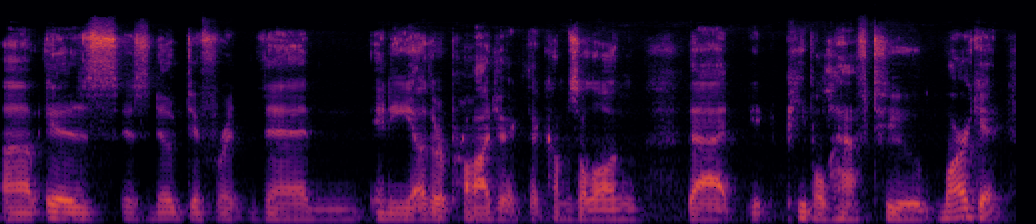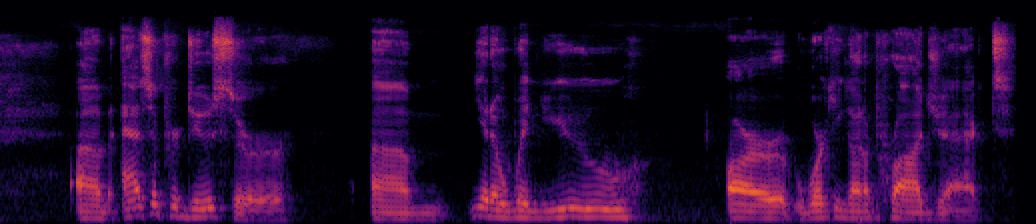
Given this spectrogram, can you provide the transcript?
uh, is is no different than any other project that comes along that people have to market. Um, as a producer, um, you know, when you are working on a project,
